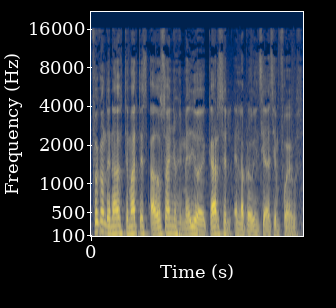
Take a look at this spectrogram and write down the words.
fue condenado este martes a dos años y medio de cárcel en la provincia de Cienfuegos.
